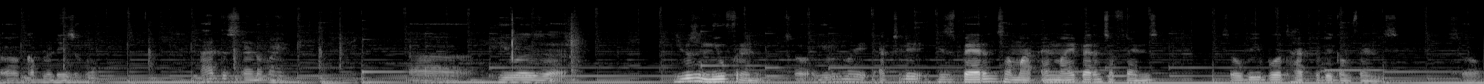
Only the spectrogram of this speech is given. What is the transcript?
a couple of days ago. I had this friend of mine. Uh, he was uh, he was a new friend he was my actually his parents are my and my parents are friends. So we both had to become friends. So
